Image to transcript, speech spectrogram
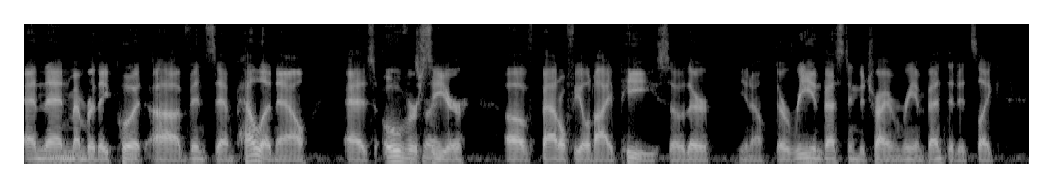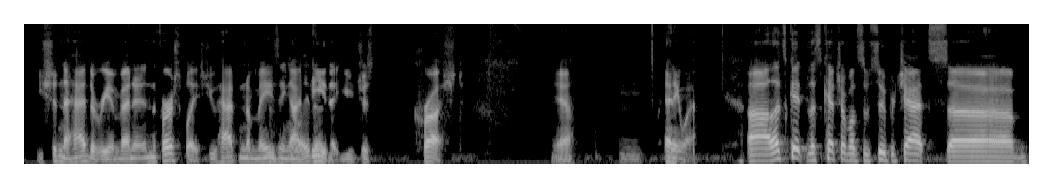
And then remember they put uh, Vince Zampella now as overseer of Battlefield IP. So they're you know they're reinvesting to try and reinvent it. It's like you shouldn't have had to reinvent it in the first place. You had an amazing IP that you just crushed. Yeah. Mm. Anyway, uh, let's get let's catch up on some super chats. Um,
